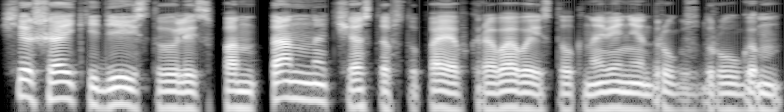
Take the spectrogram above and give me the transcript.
Все шайки действовали спонтанно, часто вступая в кровавые столкновения друг с другом.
